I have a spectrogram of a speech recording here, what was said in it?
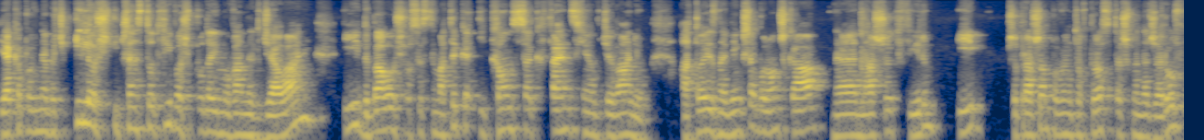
jaka powinna być ilość i częstotliwość podejmowanych działań i dbałość o systematykę i konsekwencję w działaniu. A to jest największa bolączka e, naszych firm i, przepraszam, powiem to wprost, też menedżerów,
